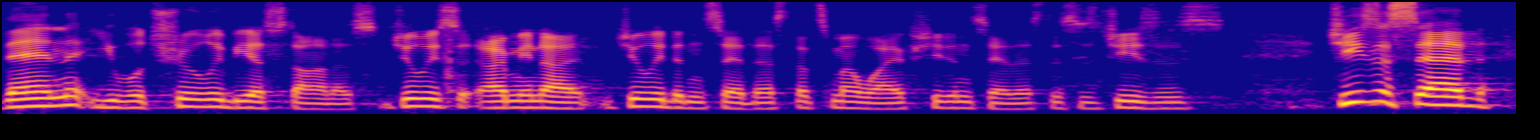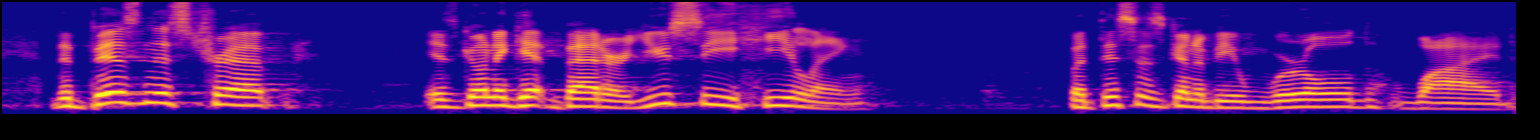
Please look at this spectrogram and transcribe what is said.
Then you will truly be astonished. Julie, I mean, uh, Julie didn't say this. That's my wife. She didn't say this. This is Jesus. Jesus said, the business trip is going to get better. You see healing, but this is going to be worldwide.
